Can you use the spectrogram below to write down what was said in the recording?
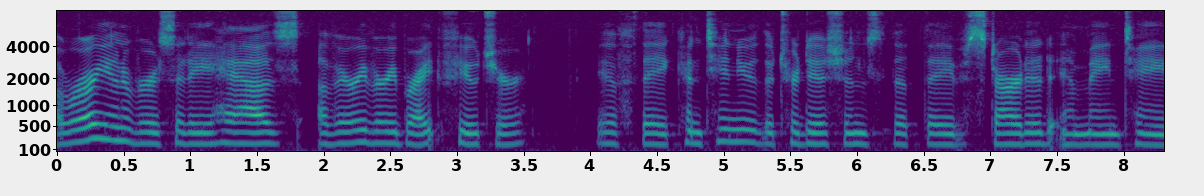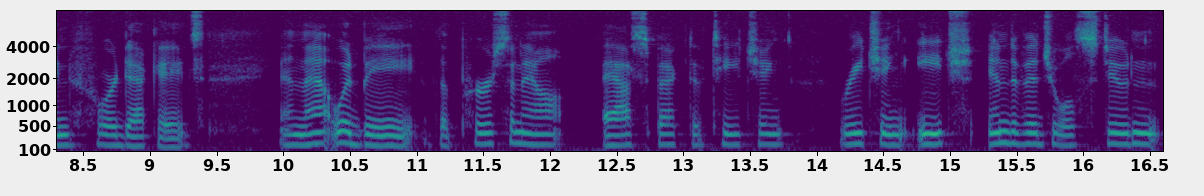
Aurora University has a very, very bright future if they continue the traditions that they've started and maintained for decades. And that would be the personnel aspect of teaching, reaching each individual student,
